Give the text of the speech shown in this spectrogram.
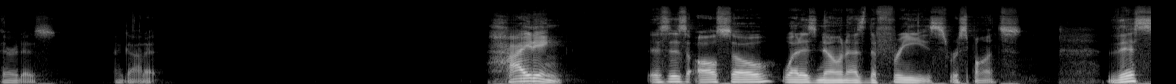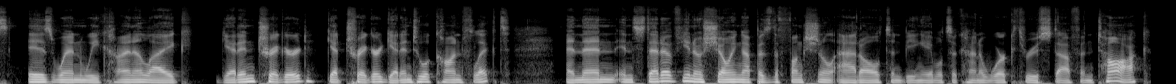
there it is. I got it. Hiding. This is also what is known as the freeze response. This is when we kind of like get in triggered, get triggered, get into a conflict. And then instead of, you know, showing up as the functional adult and being able to kind of work through stuff and talk,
